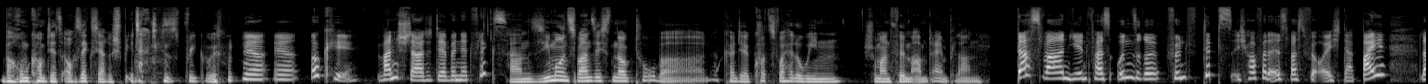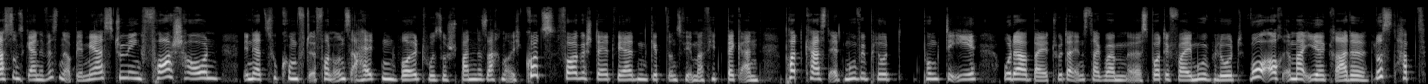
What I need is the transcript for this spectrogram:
warum kommt jetzt auch sechs Jahre später dieses Prequel? Ja, ja. Okay. Wann startet der bei Netflix? Am 27. Oktober. Da könnt ihr kurz vor Halloween schon mal einen Filmabend einplanen. Das waren jedenfalls unsere fünf Tipps. Ich hoffe, da ist was für euch dabei. Lasst uns gerne wissen, ob ihr mehr Streaming-Vorschauen in der Zukunft von uns erhalten wollt, wo so spannende Sachen euch kurz vorgestellt werden. Gebt uns wie immer Feedback an podcast.movieplot moviepilot.de oder bei Twitter, Instagram, äh, Spotify, Moviepilot, wo auch immer ihr gerade Lust habt.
